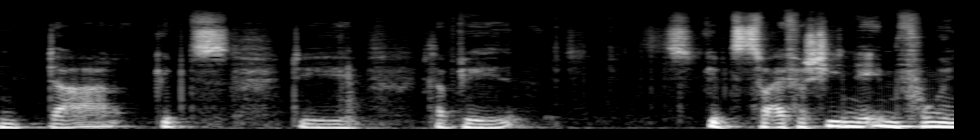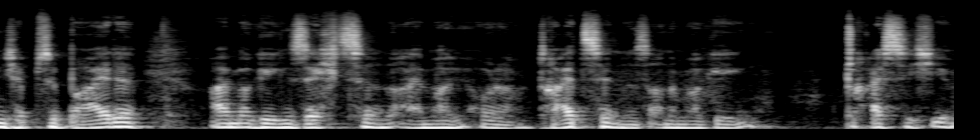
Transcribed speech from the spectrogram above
Und da gibt es die, ich glaube, die gibt es zwei verschiedene Impfungen. Ich habe sie beide. Einmal gegen 16, einmal oder 13, das andere mal gegen 30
